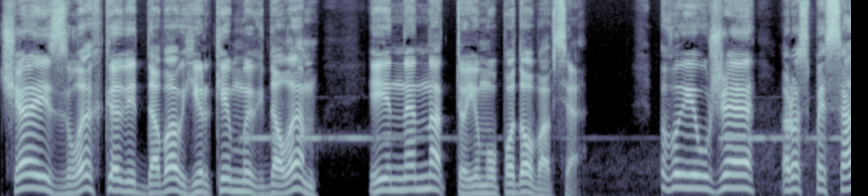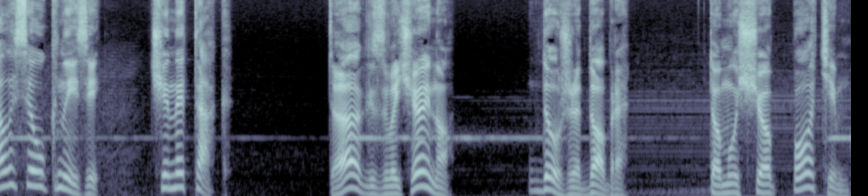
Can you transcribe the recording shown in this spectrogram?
Чай злегка віддавав гірким мигдалем і не надто йому подобався. Ви уже розписалися у книзі, чи не так? Так, звичайно. Дуже добре. Тому що потім,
